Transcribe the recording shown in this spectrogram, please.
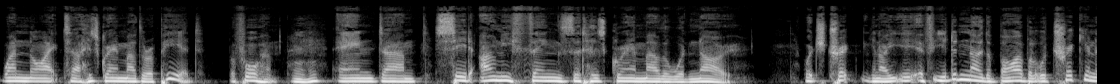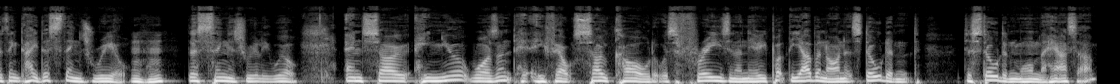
one night, uh, his grandmother appeared before him and um, said only things that his grandmother would know which trick you know if you didn't know the bible it would trick you into think hey this thing's real. This thing is really real. And so he knew it wasn't. He- he felt so cold it was freezing in there. He put the oven on. It still didn't just still didn't warm the house up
